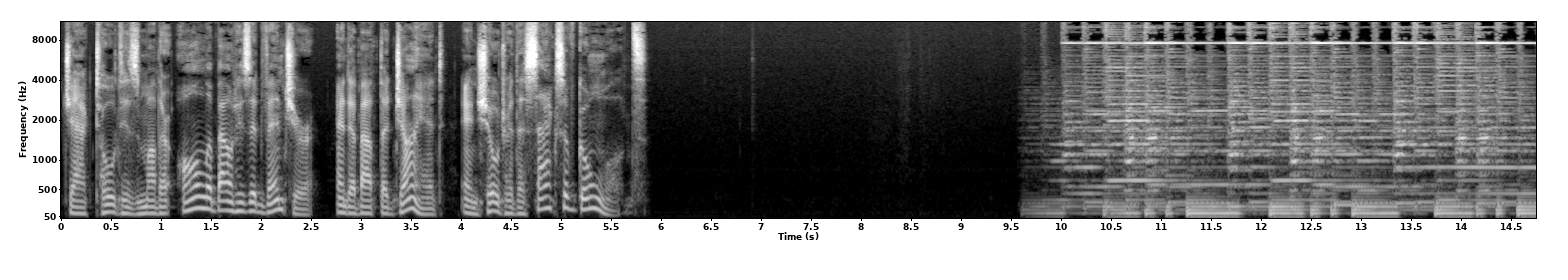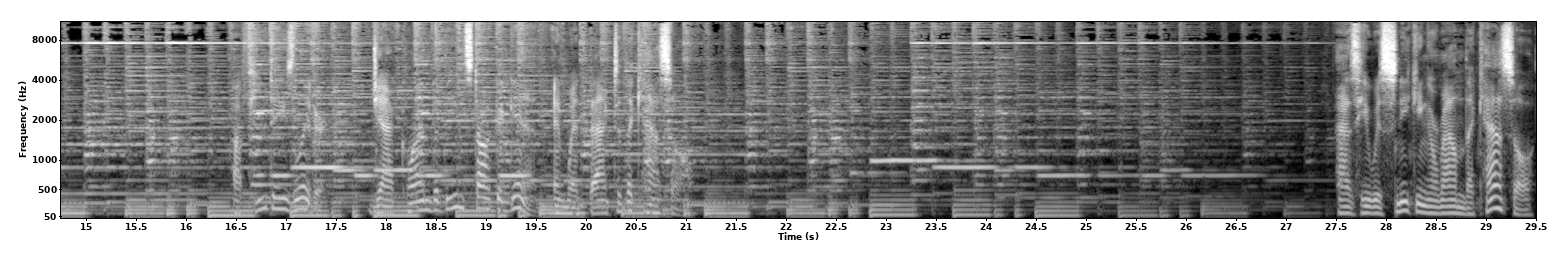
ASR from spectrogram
Jack told his mother all about his adventure and about the giant and showed her the sacks of golds. Later, Jack climbed the beanstalk again and went back to the castle. As he was sneaking around the castle,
